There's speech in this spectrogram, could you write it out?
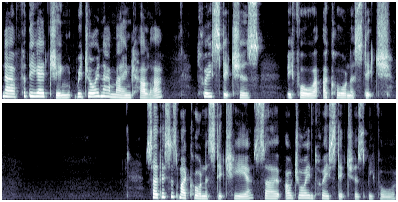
Now for the edging, we join our main colour three stitches before a corner stitch. So this is my corner stitch here, so I'll join three stitches before.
